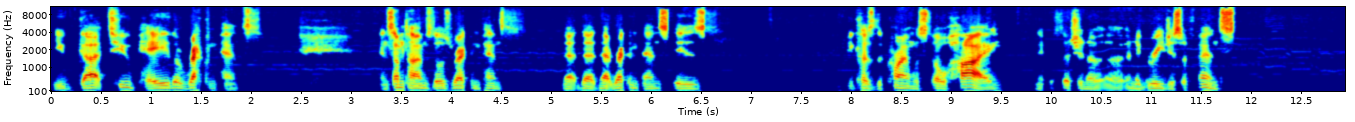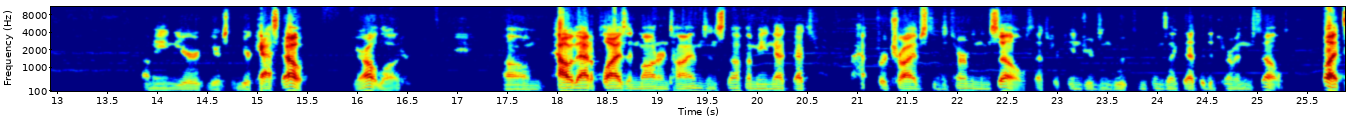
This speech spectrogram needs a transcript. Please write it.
you've got to pay the recompense. And sometimes those recompense that that, that recompense is because the crime was so high and it was such an, uh, an egregious offense i mean you're you're you're cast out you're outlawed. Um, how that applies in modern times and stuff, I mean that that's for tribes to determine themselves. That's for kindreds and groups and things like that to determine themselves. But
